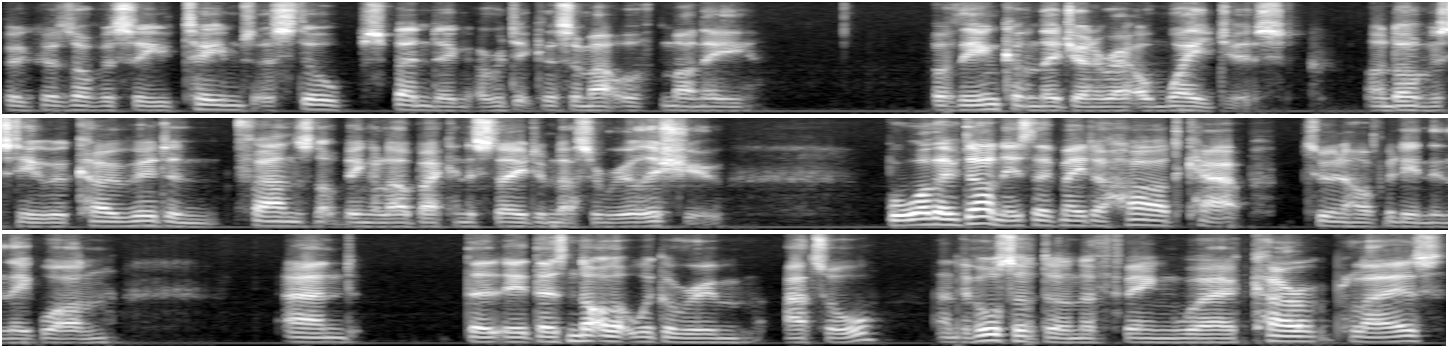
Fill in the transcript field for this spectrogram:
because obviously teams are still spending a ridiculous amount of money of the income they generate on wages. And obviously, with COVID and fans not being allowed back in the stadium, that's a real issue. But what they've done is they've made a hard cap, two and a half million in League One, and there's not a lot of wiggle room at all. And they've also done a thing where current players,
